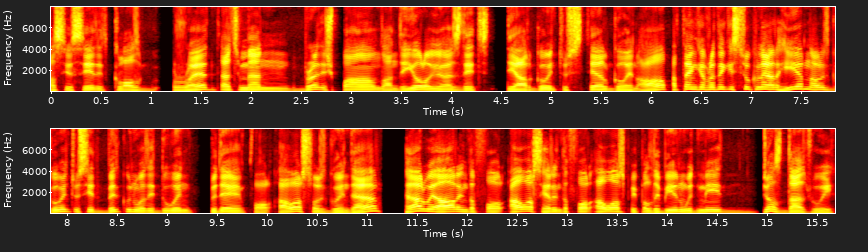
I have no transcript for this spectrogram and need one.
As you see it closed red. That meant British pound and the Euro USD they are going to still going up. I think everything is too clear here. Now it's going to see Bitcoin what it's doing today in four hours. So it's going there. Here we are in the four hours. Here in the four hours, people they been with me just that week.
